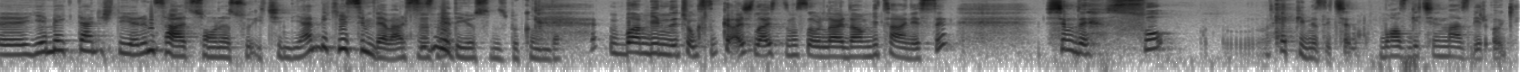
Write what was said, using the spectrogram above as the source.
E, yemekten işte yarım saat sonra su için diyen bir kesim de var. Siz ne diyorsunuz bu konuda? Ben benim de çok sık karşılaştığım sorulardan bir tanesi. Şimdi su hepimiz için vazgeçilmez bir öge.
